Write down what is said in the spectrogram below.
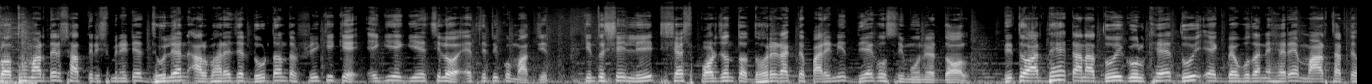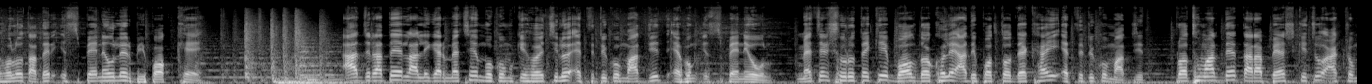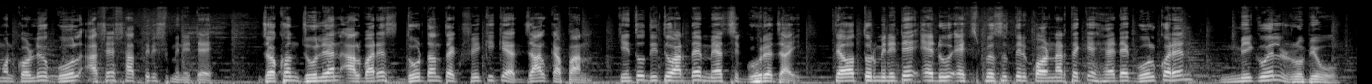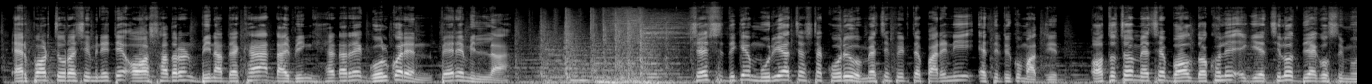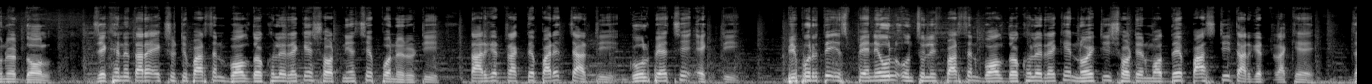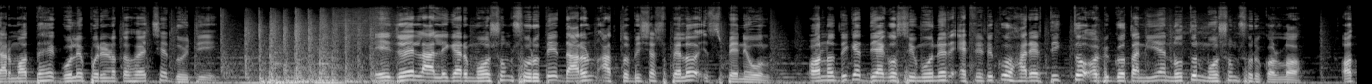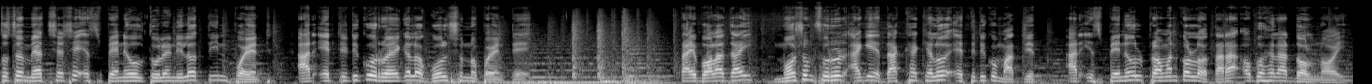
প্রথমার্ধের সাতত্রিশ মিনিটে জুলিয়ান আলভারেজের দুর্দান্ত ফ্রি কিকে এগিয়ে গিয়েছিল অ্যাথলেটিকো মাদ্রিদ, কিন্তু সেই লিড শেষ পর্যন্ত ধরে রাখতে পারেনি দিয়েগো সিমোনের দল। দ্বিতীয়ার্ধে টানা দুই গোল খেয়ে দুই এক ব্যবধানে হেরে মার ছাড়তে হলো তাদের স্পেনেউলের বিপক্ষে। আজ রাতে লালিগার ম্যাচে মুখোমুখি হয়েছিল অ্যাথলেটিকো মাদ্রিদ এবং স্পেনেউল ম্যাচের শুরু থেকে বল দখলে আধিপত্য দেখায় অ্যাথলেটিকো মাদ্রিদ। প্রথমার্ধে তারা বেশ কিছু আক্রমণ করলেও গোল আসে সাতত্রিশ মিনিটে। যখন জুলিয়ান আলবারেস দুর্দান্ত এক ফ্রি কিকে জাল কাপান, কিন্তু দ্বিতীয়ার্ধে ম্যাচ ঘুরে যায়। তেয়াত্তর মিনিটে এডু এক্সপ্রেসিতির কর্নার থেকে হেডে গোল করেন মিগুয়েল রুবিউ। এরপর চৌরাশি মিনিটে অসাধারণ বিনা দেখা ডাইভিং হেডারে গোল করেন পেরে মিল্লা। শেষ দিকে মুরিয়া চেষ্টা করেও ম্যাচে ফিরতে পারেনি অ্যাথলেটিকো মাদ্রিদ। অথচ ম্যাচে বল দখলে এগিয়েছিল দিয়াগো সিমোনের দল, যেখানে তারা একষট্টি পার্সেন্ট বল দখলে রেখে শট নিয়েছে পনেরোটি। টার্গেট রাখতে পারে চারটি। গোল পেয়েছে একটি। বিপরীতে স্পেনেউল উনচল্লিশ পার্সেন্ট বল দখলে রেখে নয়টি শটের মধ্যে পাঁচটি টার্গেট রাখে, যার মধ্যে গোলে পরিণত হয়েছে দুইটি। এই জয়ে লা লিগার মৌসুম শুরুতে দারুণ আত্মবিশ্বাস পেল স্পেনিউল অন্যদিকে দিয়াগো সিমোনের অ্যাটলেটিকো হারের তিক্ত অভিজ্ঞতা নিয়ে নতুন মৌসুম শুরু করল। অথচ ম্যাচ শেষে স্পেনিউল তুলে নিল তিন পয়েন্ট, আর অ্যাটলেটিকো রয়ে গেল গোল শূন্য পয়েন্টে। তাই বলা যায়, মৌসুম শুরুর আগে দাক্ষা খেল এতটুকু মাদ্রিদ। আর স্পেনুল প্রমাণ করল তারা অবহেলার দল নয়।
